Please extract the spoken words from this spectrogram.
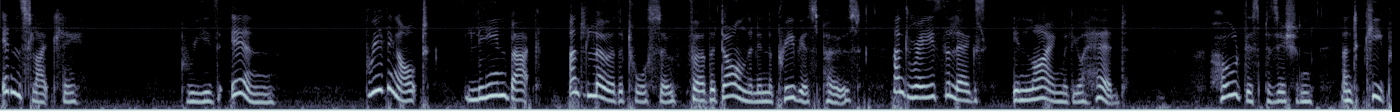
in slightly. Breathe in. Breathing out, lean back and lower the torso further down than in the previous pose and raise the legs in line with your head. Hold this position and keep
